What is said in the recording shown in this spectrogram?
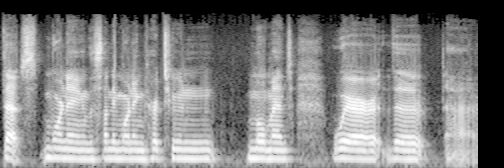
that morning, the Sunday morning cartoon moment where the uh,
